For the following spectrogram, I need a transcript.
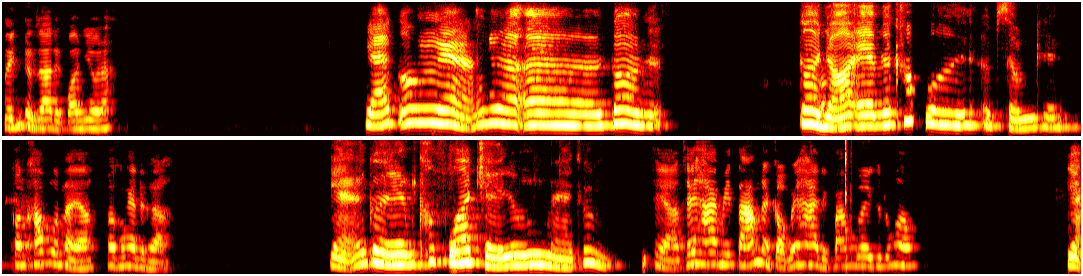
tính được ra được bao nhiêu đó? Dạ con nghe uh, con con nhỏ em nó khóc ơi em sừng kìa. Con khóc luôn này à? Con không nghe được à? Dạ con em khóc quá trời luôn mà con. Thế à, thế 28 này cộng với 2 được 30 cứ đúng không? Dạ.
